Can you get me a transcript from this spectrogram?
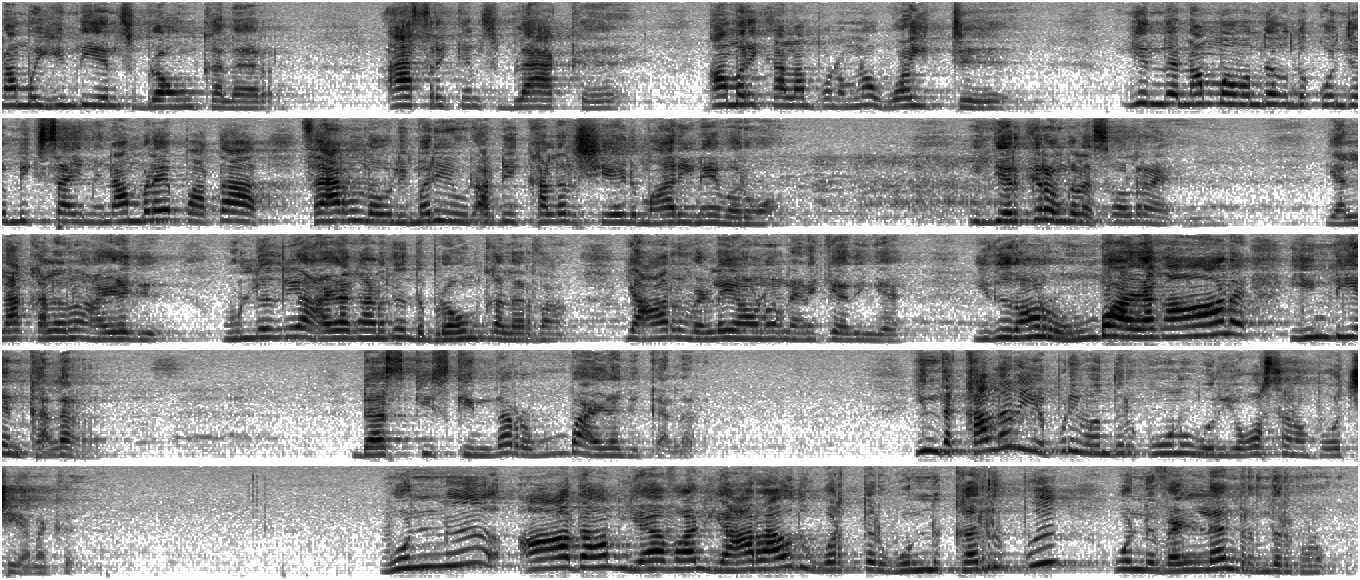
நம்ம Indians brown colour Africans black அமெரிக்காலாம் போனோம்னா white இந்த நம்ம வந்து வந்து கொஞ்சம் மிக்ஸ் ஆகி நம்மளே பார்த்தா ஃபேர் அண்ட் லவ்லி மாதிரி அப்படியே கலர் ஷேடு மாறினே வருவோம். இங்கே இருக்கிறவங்கள சொல்கிறேன் எல்லா கலரும் அழகு. உள்ளதுலேயே அழகானது இந்த ப்ரௌன் கலர் தான். யாரும் வெள்ளையாகணும்னு நினைக்காதீங்க. இதுதான் ரொம்ப அழகான இந்தியன் கலர் டஸ்கி ஸ்கின் தான் ரொம்ப அழகு கலர் இந்த கலர் எப்படி வந்திருக்கும்னு ஒரு யோசனை போச்சு எனக்கு. ஒன்று ஆதாம் ஏவாள் யாராவது ஒருத்தர் ஒன்று கருப்பு ஒன்று வெள்ளைன்னு இருந்திருக்கணும்.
